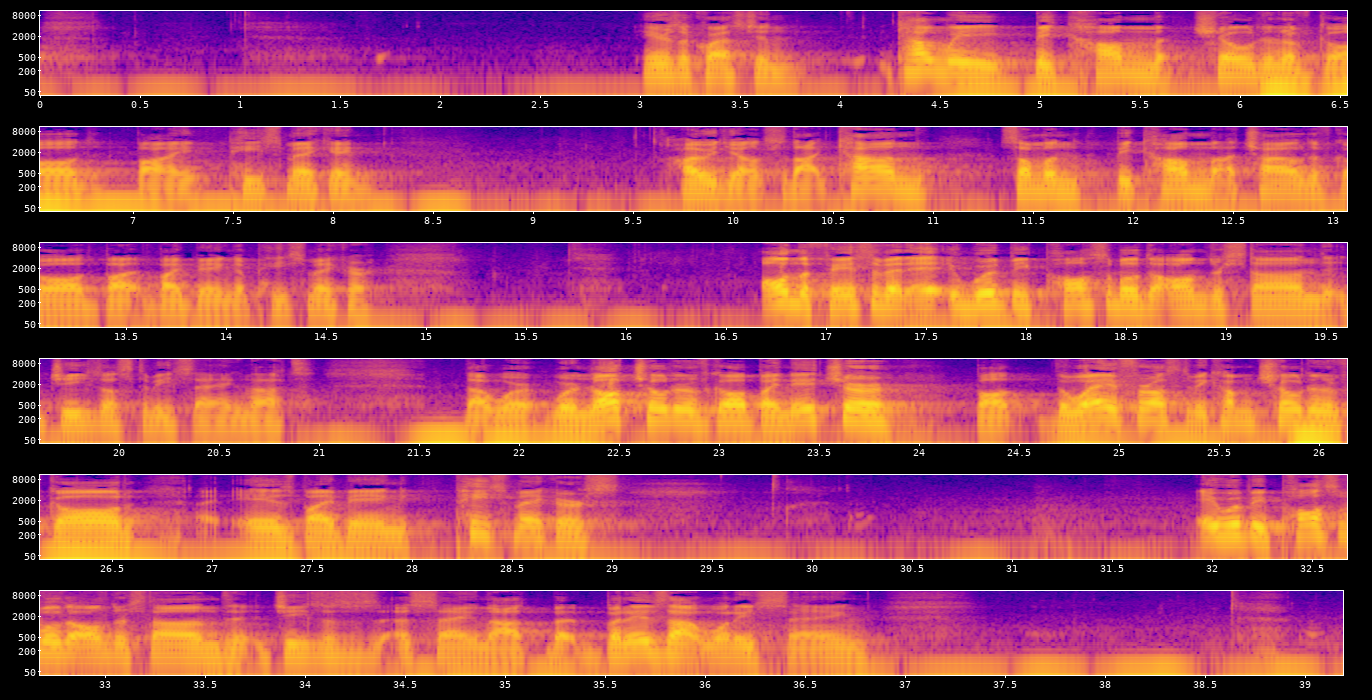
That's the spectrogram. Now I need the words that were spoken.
Here's a question Can we become children of God by peacemaking? How would you answer that? Can someone become a child of God by, by being a peacemaker? On the face of it, it would be possible to understand Jesus to be saying that. That we're, we're not children of God by nature, but the way for us to become children of God is by being peacemakers. It would be possible to understand Jesus as saying that, but, but is that what he's saying?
